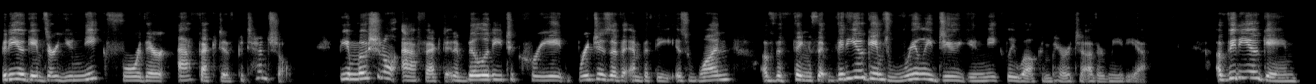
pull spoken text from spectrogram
video games are unique for their affective potential. The emotional affect and ability to create bridges of empathy is one of the things that video games really do uniquely well compared to other media. A video game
